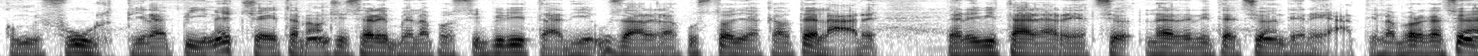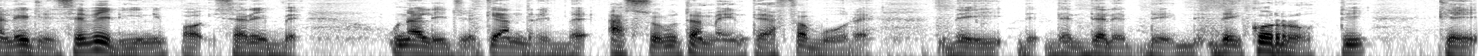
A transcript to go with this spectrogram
come furti, rapine, eccetera, non ci sarebbe la possibilità di usare la custodia cautelare per evitare la, reazio, la realizzazione dei reati. L'abrogazione della legge di Severini poi sarebbe una legge che andrebbe assolutamente a favore dei, de, de, de, dei corrotti che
